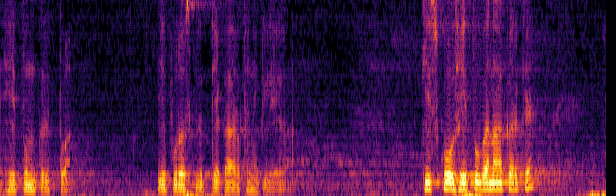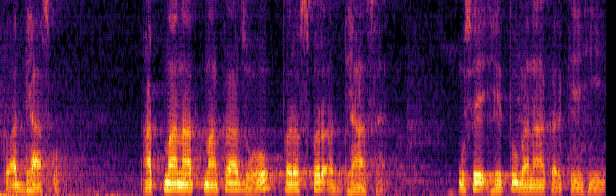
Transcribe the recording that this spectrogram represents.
हेतुम कृत्वा, ये पुरस्कृत्य का अर्थ निकलेगा। किसको हेतु बना करके? तो अध्यास को। आत्मात्मा का जो परस्पर अध्यास है, उसे हेतु बना करके ही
